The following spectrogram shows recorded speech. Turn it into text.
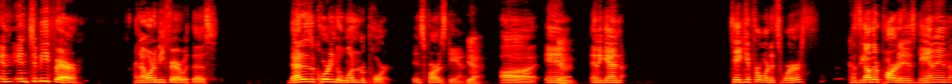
and and to be fair, and I want to be fair with this, that is according to one report as far as Gannon. Yeah. Uh and Yeah. and again, take it for what it's worth. Because the other part is Gannon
